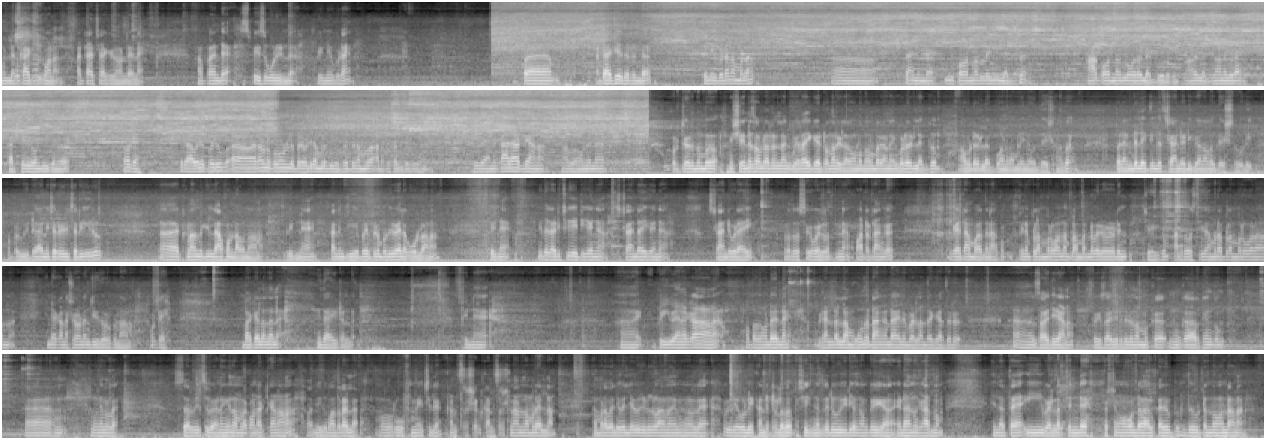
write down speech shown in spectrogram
മുല്ലക്കാക്കിക്കുവാണ് അറ്റാച്ച് ആക്കിക്കൊണ്ട് തന്നെ. അപ്പോൾ അതിന്റെ സ്പേസ് കൂടിയുണ്ട്. പിന്നെ ഇവിടെ അറ്റാച്ച് ചെയ്തിട്ടുണ്ട്. പിന്നെ ഇവിടെ നമ്മൾ സ്റ്റാൻഡിന്റെ ഈ കോർണറിൽ ഇനി ലെഗ് ആ കോർണറിൽ ഓരോ ലെഗ് കൊടുക്കും ആ ലെഗാണ് ഇവിടെ കട്ട് ചെയ്തുകൊണ്ടിരിക്കുന്നത്. ഓക്കെ രാവിലെ ഇപ്പോൾ ഒരു അരമണിക്കൂറിനുള്ളിൽ പരിപാടി നമ്മൾ തീർത്തിട്ട് നമ്മൾ അടുത്ത സ്ഥലത്തേക്ക് പോകും. വേനൽക്കാലമൊക്കെയാണ് അതുകൊണ്ട് തന്നെ കുറച്ച് എഴുതുമ്പോൾ മെഷീന്റെ സൗണ്ട് പറഞ്ഞെല്ലാം ക്ലിയറായി കേട്ടോന്നറിയില്ല അതുകൊണ്ടൊന്നും പറയുകയാണെങ്കിൽ ഇവിടെ ഒരു ലെഗും അവിടെ ഒരു ലെഗുമാണ് നമ്മളിനി ഉദ്ദേശിക്കുന്നത്. അപ്പോൾ രണ്ട് ലെഗിൽ സ്റ്റാൻഡ് അടിക്കുക എന്നുള്ള ഉദ്ദേശത്തോടി അപ്പോൾ വീട്ടുകാരന് ചെറിയൊരു ചെറിയൊരു എക്കണോമിക്കൽ ലാഭം ഉണ്ടാകുന്നതാണ് പിന്നെ കാരണം ജി പൈപ്പിനും പൊതുവെ വില കൂടുതലാണ്. പിന്നെ ഇത് കടിച്ച് കയറ്റി കഴിഞ്ഞാൽ സ്റ്റാൻഡായി കഴിഞ്ഞാൽ സ്റ്റാൻഡ് ഇവിടെ ആയി. ഇവിടെ ദിവസത്തേക്ക് വെള്ളത്തിന് വാട്ടർ ടാങ്ക് കയറ്റാൻ പാകത്തിനാക്കും പിന്നെ പ്ലംബർ വന്ന പ്ലംബറിന്റെ പരിപാടിയും ചോദിക്കും. അടുത്ത ദിവസത്തേക്ക് നമ്മുടെ പ്ലംബർ വന്ന് ഇതിന്റെ കണക്ഷനോടും ചെയ്ത് കൊടുക്കുന്നതാണ്. ഓക്കെ ബാക്കിയെല്ലാം തന്നെ ഇതായിട്ടുണ്ട്. പിന്നെ ഇപ്പോൾ ഈ വേനൽക്കാലമാണ് അപ്പോൾ അതുകൊണ്ട് തന്നെ രണ്ടെല്ലാം മൂന്ന് ടാങ്ക് ഉണ്ടായാലും വെള്ളം തികയാത്തൊരു ആ, സാഹചര്യമാണ്. അപ്പോൾ ഈ സാഹചര്യത്തിൽ നമുക്ക് നിങ്ങൾക്ക് ആർക്കെങ്കിലും അങ്ങനെയുള്ള സർവീസ് വേണമെങ്കിൽ നമ്മളെ കോൺടാക്ട് ചെയ്യാനാണ്. കാരണം ഇത് മാത്രമല്ല റൂഫ് മേച്ചിൽ കൺസ്ട്രക്ഷൻ കൺസ്ട്രക്ഷനാണ് നമ്മുടെ എല്ലാം. നമ്മുടെ വലിയ വലിയ വീടുകളാണ് നിങ്ങളുടെ വീഡിയോകളിൽ കണ്ടിട്ടുള്ളത്. പക്ഷേ ഇങ്ങനത്തെ ഒരു വീഡിയോ നമുക്ക് ഇടാ- ഇടാൻ കാരണം ഇന്നത്തെ ഈ വെള്ളത്തിന്റെ പ്രശ്നങ്ങൾ കൊണ്ട് ആൾക്കാർ ബുദ്ധിമുട്ടുന്നതുകൊണ്ടാണ്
